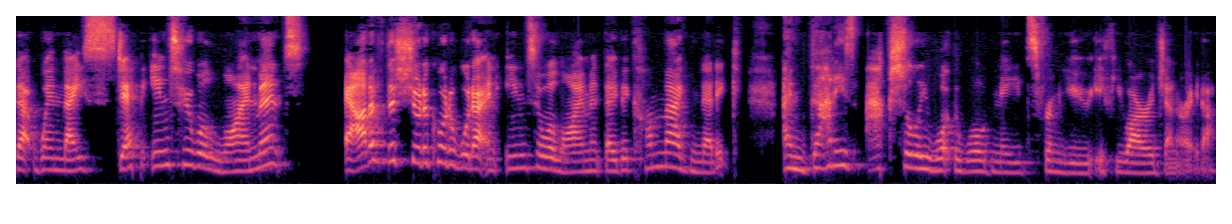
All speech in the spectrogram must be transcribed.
that when they step into alignment out of the shoulda, coulda, woulda and into alignment, they become magnetic. And that is actually what the world needs from you if you are a generator.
